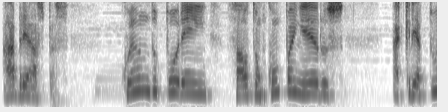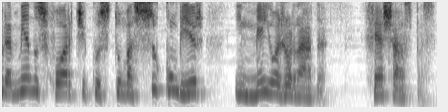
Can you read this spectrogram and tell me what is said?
abre aspas, quando, porém, faltam companheiros, a criatura menos forte costuma sucumbir em meio à jornada. Fecha aspas.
